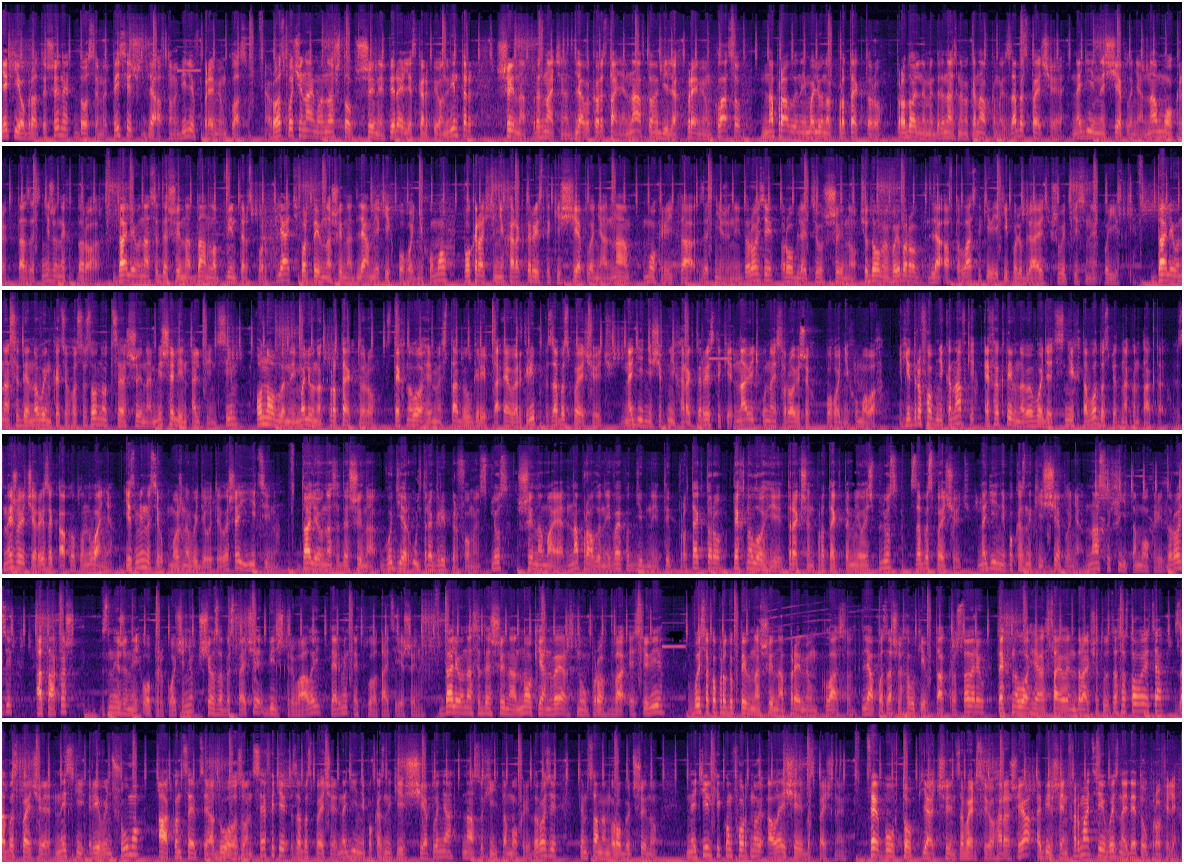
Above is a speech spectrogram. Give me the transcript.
які обрати шини до 7 тисяч для автомобілів преміум класу. Розпочинаємо наш топ шини Pirelli Scorpion Winter. Шина призначена для використання на автомобілях преміум класу. Направлений малюнок протектору продольними дренажними канавками забезпечує надійне щеплення на мокрих та засніжених дорогах. Далі у нас іде шина Dunlop Winter Sport 5, спортивна шина для м'яких погодних умов, покращені характеристики щеплення на мокрій та засніженій дорозі роблять цю шину чудовим вибором для автовласників, які полюбляють швидкісні поїздки. Далі у нас іде новинка цього сезону. Це шина Michelin Alpine 7. Оновлений малюнок протектору з технологіями Stable Grip та Evergrip забезпечують надійні щепні характеристики навіть у найсуровіших погодних умовах. Гідрофобні канавки ефективно виводять сніг та воду з п'ятна контакта, знижуючи ризик аквапланування. Із мінусів можна виділити лише її ціну. Далі у нас іде шина Goodyear Ultra Grip Performance Plus. Шина має направлений V-подібний тип протектору. Технології Traction Protect та Mileage Plus забезпечують надійні показники щеплення на сухій та мокрій дорозі, а також знижений опір коченню, що забезпечує більш тривалий термін експлуатації шини. Далі у нас іде шина Nokian VR Snow Pro 2 SUV. Високопродуктивна шина преміум класу для позашляховиків та кросоверів. Технологія Silent Drive, що тут застосовується, забезпечує низький рівень шуму, а концепція Dual Zone Safety забезпечує надійні показники щеплення на сухій та мокрій дорозі, тим самим робить шину не тільки комфортною, але ще й безпечною. Це був топ 5 шин за версією Garage.ua, а більше інформації ви знайдете у профілі.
